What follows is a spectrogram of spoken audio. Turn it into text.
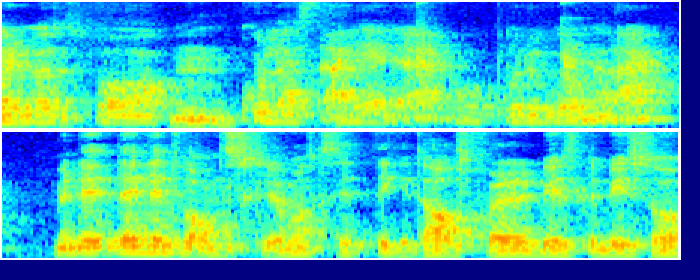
deg du møter på Mm. hvordan det er det, og hvor det går med dem. Men det, det er litt vanskelig når man skal sitte digitalt, for det blir, det blir så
